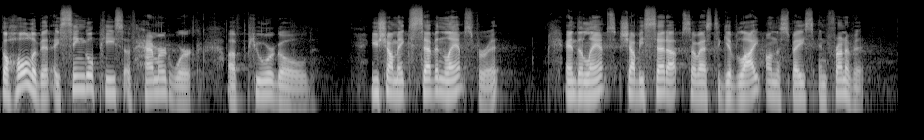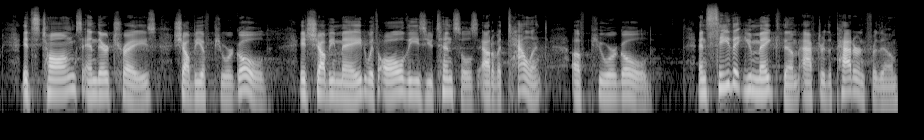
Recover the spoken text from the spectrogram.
the whole of it a single piece of hammered work of pure gold. You shall make seven lamps for it, and the lamps shall be set up so as to give light on the space in front of it. Its tongs and their trays shall be of pure gold. It shall be made with all these utensils out of a talent of pure gold. And see that you make them after the pattern for them,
